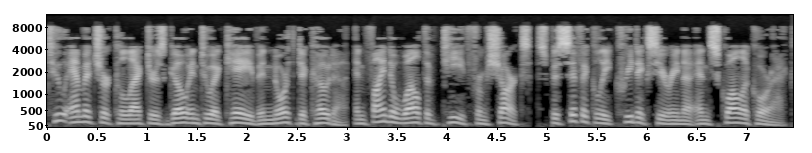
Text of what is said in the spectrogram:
two amateur collectors go into a cave in North Dakota, and find a wealth of teeth from sharks, specifically Cretoxyrina and Squalocorax.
